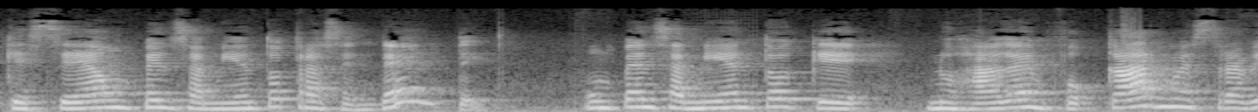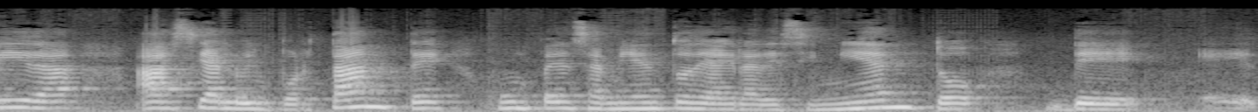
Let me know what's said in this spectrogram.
que sea un pensamiento trascendente, un pensamiento que nos haga enfocar nuestra vida hacia lo importante, un pensamiento de agradecimiento de eh,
